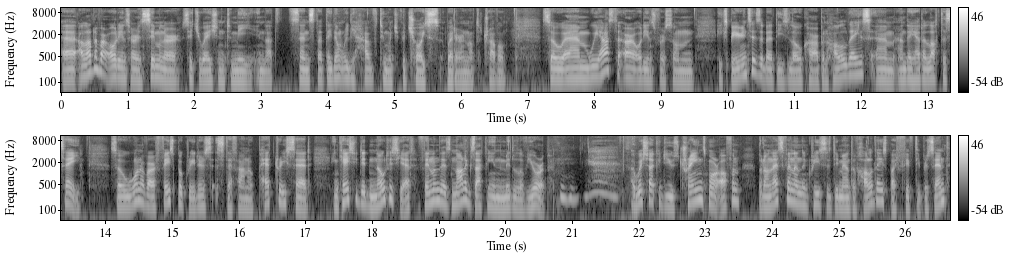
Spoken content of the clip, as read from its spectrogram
Uh, a lot of our audience are in a similar situation to me in that sense that they don't really have too much of a choice whether or not to travel. So um, we asked our audience for some experiences about these low carbon holidays, um, and they had a lot to say. So one of our Facebook readers, Stefano Petri, said, "In case you didn't notice yet, Finland is not exactly in the middle of Europe. I wish I could use trains more often, but unless Finland increases the amount of holidays by 50%,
